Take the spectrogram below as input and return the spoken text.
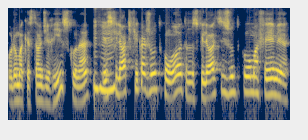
por uma questão de risco, né? Uhum. Esse filhote fica junto com outros filhotes e junto com uma fêmea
